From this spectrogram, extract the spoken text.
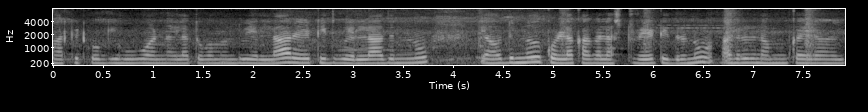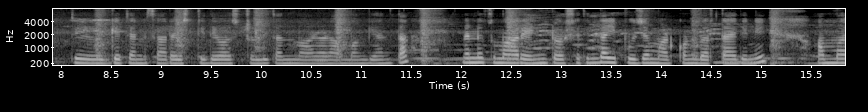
ಮಾರ್ಕೆಟ್ಗೆ ಹೋಗಿ ಹೂವು, ಹಣ್ಣು ಎಲ್ಲ ತೊಗೊಂಬಂದು ಎಲ್ಲ ರೇಟ್ ಇದ್ವು. ಎಲ್ಲದನ್ನು ಯಾವುದನ್ನೂ ಕೊಳ್ಳೋಕ್ಕಾಗಲ್ಲ. ಅಷ್ಟು ರೇಟ್ ಇದ್ರೂ ಅದ್ರದ್ದು ನಮ್ಮ ಕೈಲಿ ಯೋಗ್ಯತೆ ಅನುಸಾರ ಎಷ್ಟಿದೆಯೋ ಅಷ್ಟರಲ್ಲಿ ತಂದು ಮಾಡೋಣ ಅಮ್ಮಂಗೆ ಅಂತ ನಾನು ಸುಮಾರು ಎಂಟು ವರ್ಷದಿಂದ ಈ ಪೂಜೆ ಮಾಡ್ಕೊಂಡು ಬರ್ತಾ ಇದ್ದೀನಿ. ಅಮ್ಮ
